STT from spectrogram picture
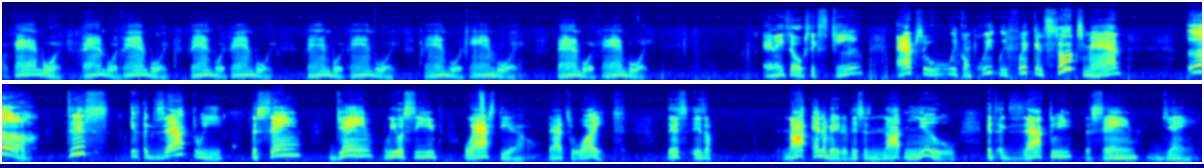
fanboy, fanboy, fanboy, fanboy, fanboy, fanboy, fanboy, fanboy, fanboy, fanboy, fanboy. NHL 16 absolutely completely freaking sucks, man. Ugh. This is exactly the same game we received last year. That's right. This is a not innovative. This is not new. It's exactly the same game.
